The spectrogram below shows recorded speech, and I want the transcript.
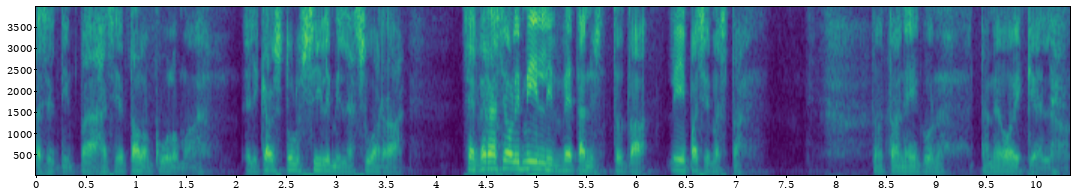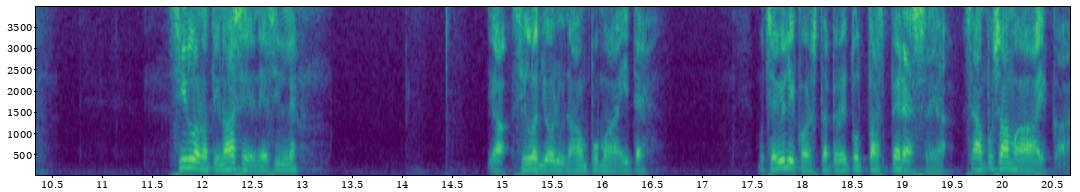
2,5 sentin päähän siihen talon kulmaan. Eli olisi tullut silmille suoraan. Sen verran se oli millin vetänyt tota, liipasimesta tota, niin kuin, tänne oikealle. Silloin otin aseen esille ja silloin jouduin ampumaan itse. Mutta se ylikonstaapeli oli tullut taas perässä ja se ampui samaan aikaan.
